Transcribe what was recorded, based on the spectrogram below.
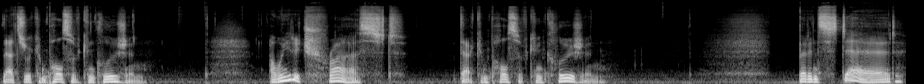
That's your compulsive conclusion. I want you to trust that compulsive conclusion. But instead,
